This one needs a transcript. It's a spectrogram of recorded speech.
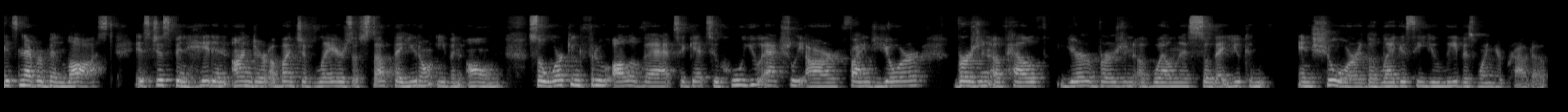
it's never been lost. It's just been hidden under a bunch of layers of stuff that you don't even own. So, working through all of that to get to who you actually are, find your version of health, your version of wellness, so that you can ensure the legacy you leave is one you're proud of.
